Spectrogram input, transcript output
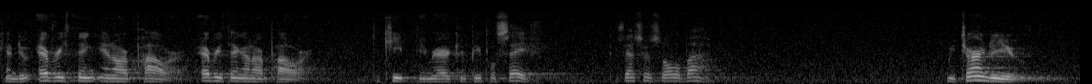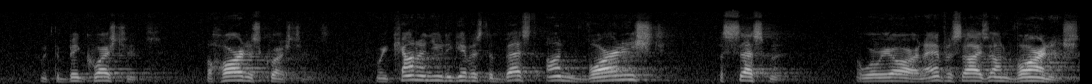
can do everything in our power, everything in our power to keep the American people safe. Because that's what it's all about. We turn to you with the big questions, the hardest questions. We count on you to give us the best unvarnished assessment of where we are. And I emphasize unvarnished.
